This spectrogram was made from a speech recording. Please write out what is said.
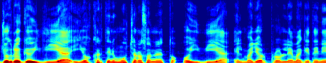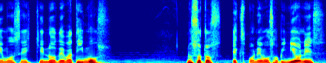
Yo creo que hoy día, y Oscar tiene mucha razón en esto, hoy día el mayor problema que tenemos es que no debatimos. Nosotros exponemos opiniones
